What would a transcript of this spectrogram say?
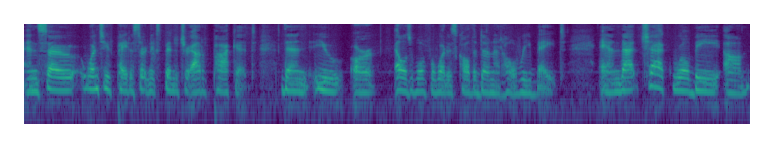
And so once you've paid a certain expenditure out of pocket, then you are eligible for what is called the donut hole rebate. And that check will be um,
